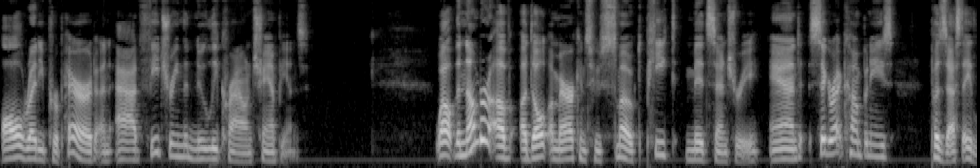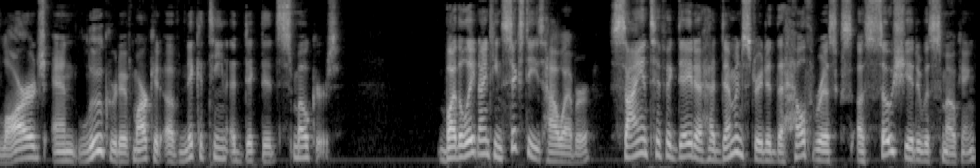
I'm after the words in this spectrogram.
already prepared an ad featuring the newly crowned champions. Well, the number of adult Americans who smoked peaked mid century, and cigarette companies possessed a large and lucrative market of nicotine addicted smokers. By the late 1960s, however, scientific data had demonstrated the health risks associated with smoking,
